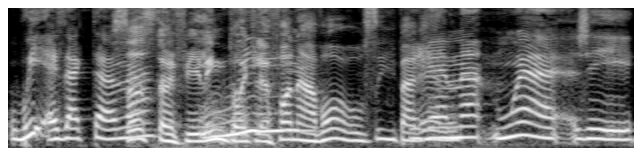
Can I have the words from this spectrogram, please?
Oui, exactement. Ça, c'est un feeling qui doit être le fun à avoir aussi, il paraît. là. Vraiment. Moi, j'ai.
